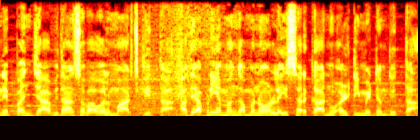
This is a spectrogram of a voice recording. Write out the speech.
ਨੇ ਪੰਜਾਬ ਵਿਧਾਨ ਸਭਾ ਵੱਲ ਮਾਰਚ ਕੀਤਾ ਅਤੇ ਆਪਣੀਆਂ ਮੰਗਾਂ ਮਨਾਉਣ ਲਈ ਸਰਕਾਰ ਨੂੰ ਅਲਟੀਮੇਟਮ ਦਿੱਤਾ।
